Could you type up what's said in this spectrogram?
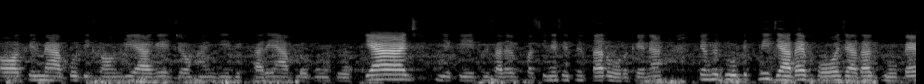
और फिर मैं आपको दिखाऊँगी आगे चौहान जी दिखा रहे हैं आप लोगों को। प्याज, ये कि इतने ज़्यादा पसीने से इतने तर हो रखे ना, क्योंकि धूप इतनी ज़्यादा है, बहुत ज़्यादा धूप है।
